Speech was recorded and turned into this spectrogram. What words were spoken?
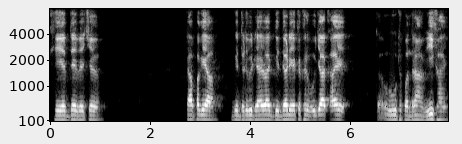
ਖੇਤ ਦੇ ਵਿੱਚ ਟੱਪ ਗਿਆ। ਗਿੱਦੜ ਵੀ ਡਿਆ ਹੋਇਆ ਗਿੱਦੜ ਇੱਕ ਖਰਬੂਜਾ ਖਾਏ ਤਾਂ ਊਠ 15 20 ਖਾਏ।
